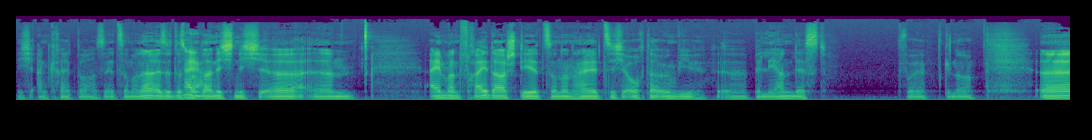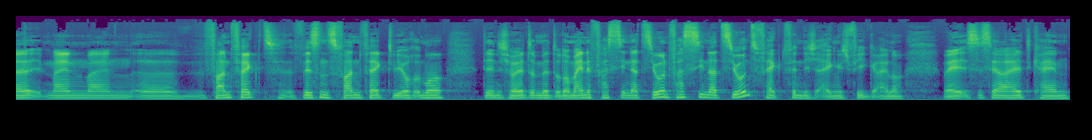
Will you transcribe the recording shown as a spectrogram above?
Nicht angreifbar, seltsamer, ne? Also, dass ah, man ja. da nicht, nicht äh, ähm, einwandfrei dasteht, sondern halt sich auch da irgendwie äh, belehren lässt. Voll, genau. Äh, mein mein äh, Fun Fact, Wissens-Fun Fact, wie auch immer, den ich heute mit, oder meine Faszination, Faszinationsfact finde ich eigentlich viel geiler, weil es ist ja halt kein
